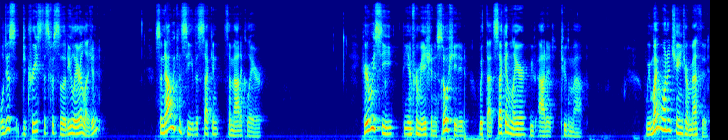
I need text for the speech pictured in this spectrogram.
We'll just decrease this facility layer legend. So now we can see the second thematic layer. Here we see the information associated with that second layer we've added to the map. We might want to change our method.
